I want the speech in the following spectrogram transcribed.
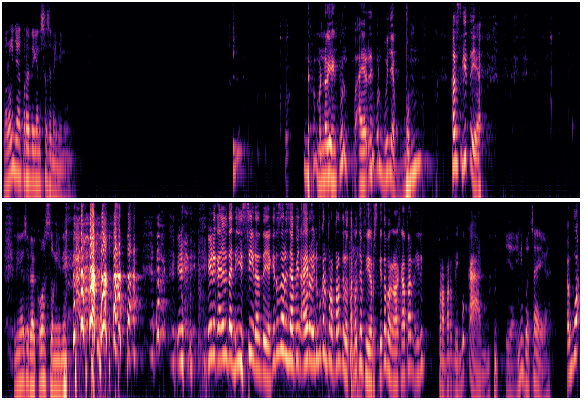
Tolong jangan perhatikan saya sedang minum. Mendongeng pun airnya pun bunyi bum. Harus gitu ya. Ini kan sudah kosong ini. ini, ini kayaknya minta diisi nanti ya. Kita sudah siapin air. Ini bukan properti loh. Takutnya viewers kita beranggapan ini properti bukan. Iya, ini buat saya kah? Eh, Buat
